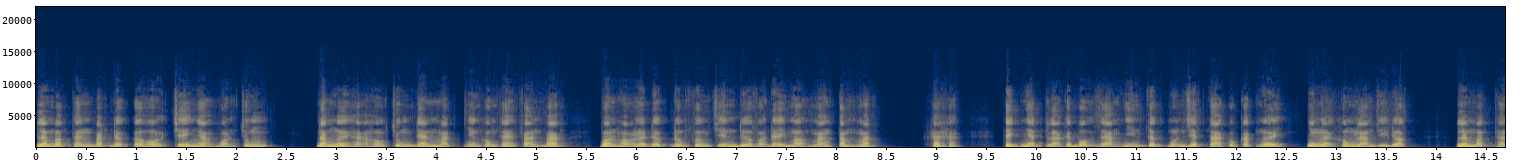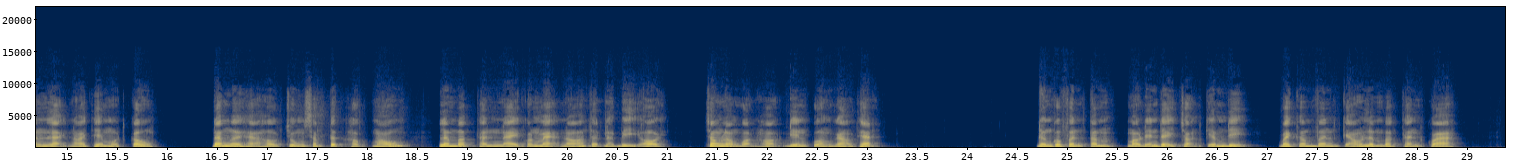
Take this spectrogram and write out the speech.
Lâm Bắc Thần bắt được cơ hội chế nhạo bọn chúng. Đám người Hạ Hầu Trùng đen mặt nhưng không thể phản bác, bọn họ là được Đông Phương Chiến đưa vào đây mở mang tầm mắt. Thích nhất là cái bộ dạng nhìn tức muốn giết ta của các ngươi, nhưng lại không làm gì được. Lâm Bắc Thần lại nói thêm một câu. Đám người hạ hầu trùng sắp tức hộc máu. Lâm Bắc Thần này con mẹ nó thật là bỉ ổi. Trong lòng bọn họ điên cuồng gào thét. Đừng có phân tâm, mau đến đây chọn kiếm đi. Bạch Khâm Vân kéo Lâm Bắc Thần qua.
